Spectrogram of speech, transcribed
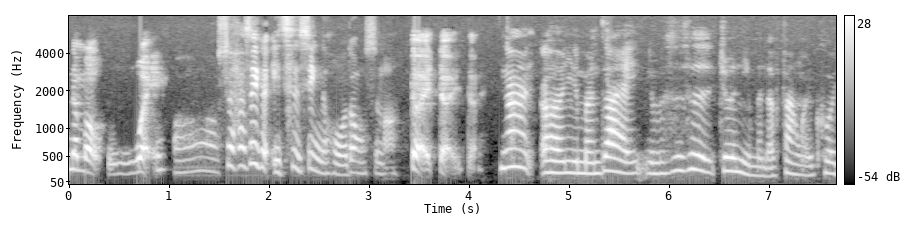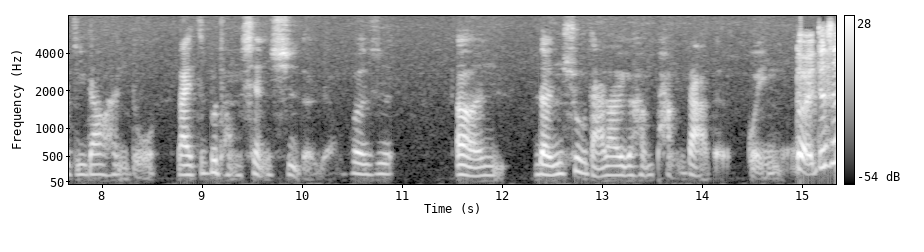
那么无味。哦，所以它是一个一次性的活动是吗？对对对。那呃，你们在你们是不是就是你们的范围扩及到很多来自不同县市的人，或者是嗯？人数达到一个很庞大的规模。对，就是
